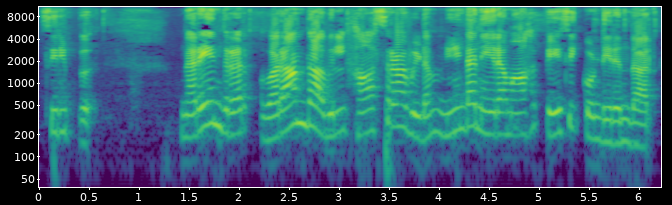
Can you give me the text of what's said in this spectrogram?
சிரிப்பு. நரேந்திரர் வராந்தாவில் ஹாஸ்ராவிடம் நீண்ட நேரமாக பேசிக் கொண்டிருந்தார்.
